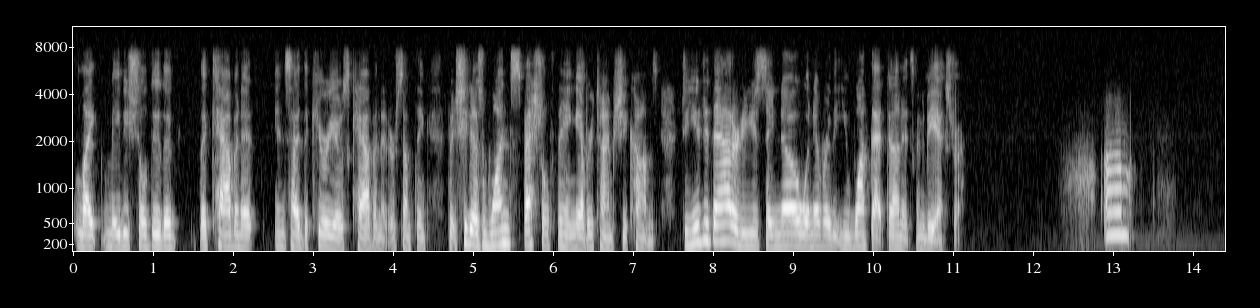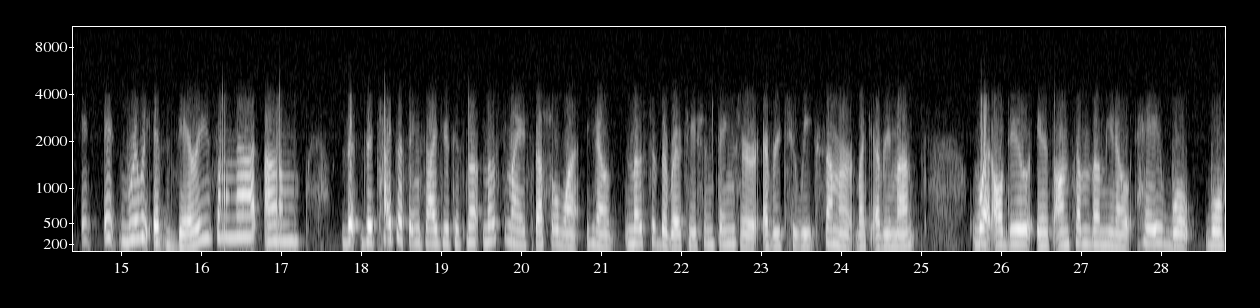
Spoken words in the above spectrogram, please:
like maybe she'll do the the cabinet inside the curios cabinet or something but she does one special thing every time she comes do you do that or do you say no whenever that you want that done it's going to be extra um it it really it varies on that um the the type of things I do because mo- most of my special one, you know, most of the rotation things are every two weeks. Some are like every month. What I'll do is on some of them, you know, hey, we'll we'll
